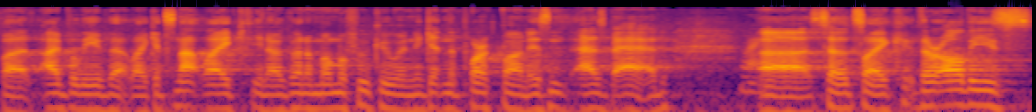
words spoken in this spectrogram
But I believe that like it's not like you know going to Momofuku and getting the pork bun isn't as bad. Right. Uh, so it's like there are all these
